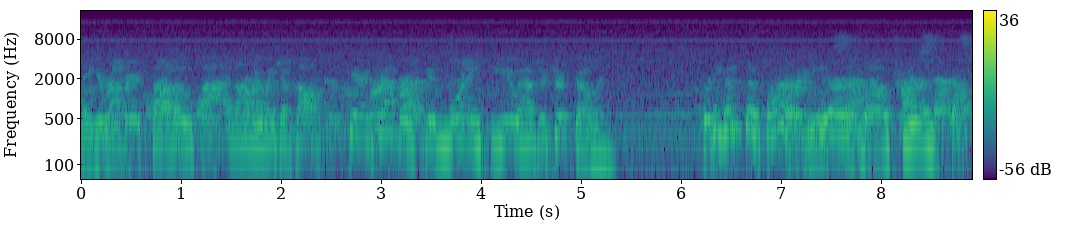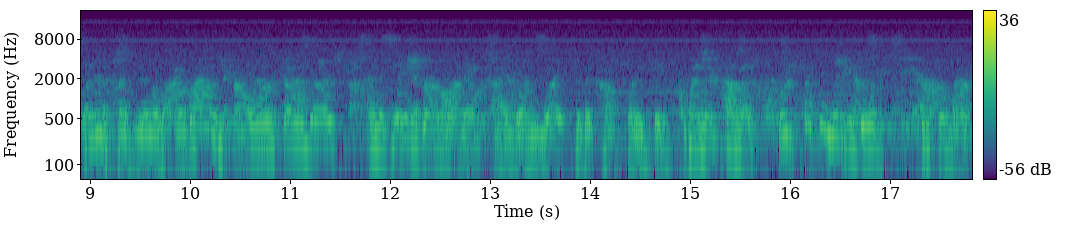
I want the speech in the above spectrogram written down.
Thank you, Robert. 505 on your wake-up call. Karen Travers, good morning to you. How's your trip going? Pretty good so far. We are now here in Scotland. The president arrived about an hour or so ago and is hitting the ground running, uh, going right to the COP26 climate summit. We're expecting him to for March.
